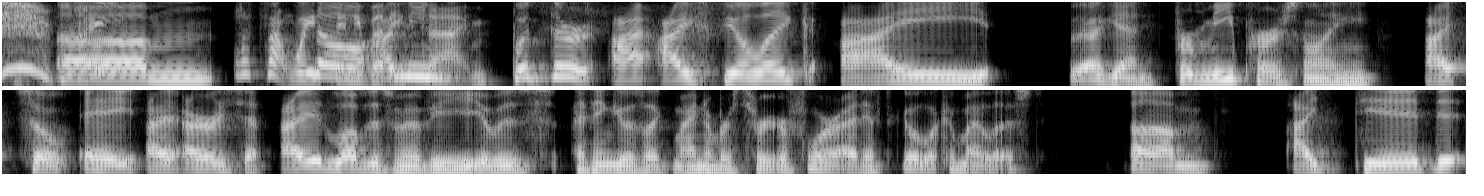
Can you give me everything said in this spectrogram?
Right? Um, Let's not waste no, I anybody's mean, time. But there, I, I feel like I, again, for me personally, I so a I, I already said I love this movie. It was I think it was like my number three or four. I'd have to go look at my list. Um, I did.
